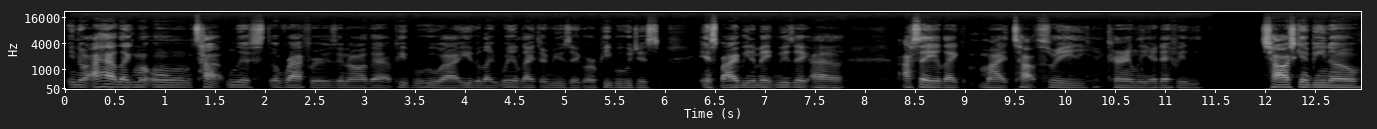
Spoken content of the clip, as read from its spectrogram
you know, I have like my own top list of rappers and all that. People who I either like really like their music or people who just inspire me to make music. I I say like my top three currently are definitely Childish Gambino,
